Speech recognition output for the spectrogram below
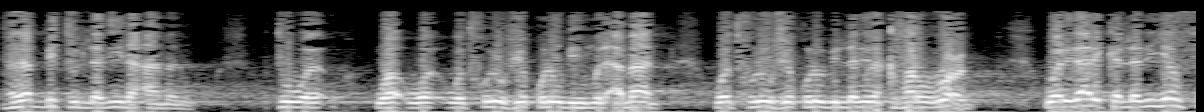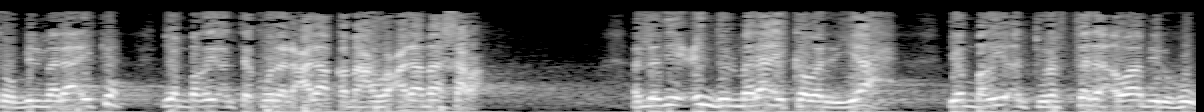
فثبتوا الذين آمنوا. وادخلوا في قلوبهم الأمان. وادخلوا في قلوب الذين كفروا الرعب. ولذلك الذي ينصر بالملائكة ينبغي أن تكون العلاقة معه على ما شرع. الذي عنده الملائكة والرياح ينبغي أن تنفذ أوامره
